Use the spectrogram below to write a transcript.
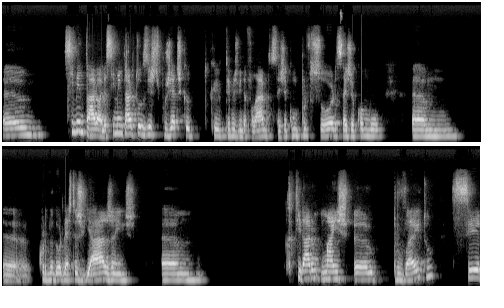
uh, cimentar, olha, cimentar todos estes projetos que, que temos vindo a falar, seja como professor, seja como um, uh, coordenador destas viagens, um, retirar mais uh, proveito, ser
